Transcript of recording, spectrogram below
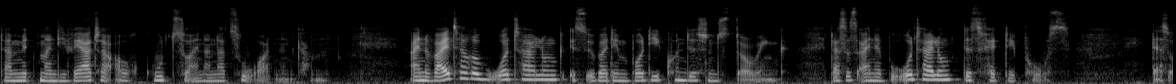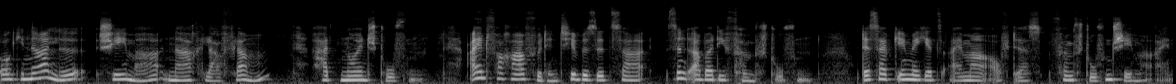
damit man die Werte auch gut zueinander zuordnen kann. Eine weitere Beurteilung ist über den Body Condition Storing. Das ist eine Beurteilung des Fettdepots. Das originale Schema nach La Flamme hat neun Stufen. Einfacher für den Tierbesitzer sind aber die fünf Stufen. Deshalb gehen wir jetzt einmal auf das Fünf-Stufen-Schema ein.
